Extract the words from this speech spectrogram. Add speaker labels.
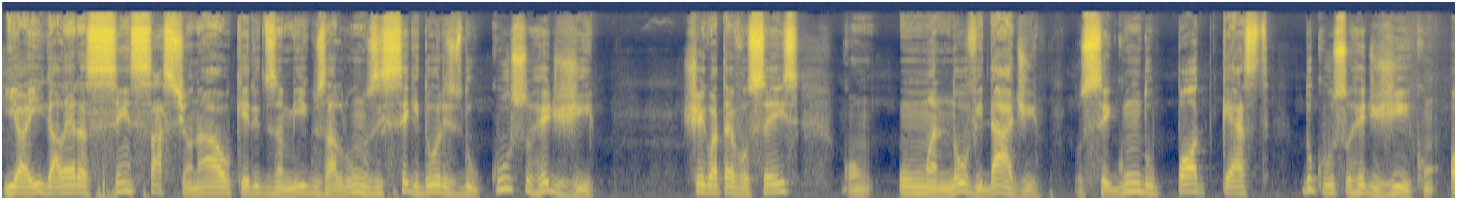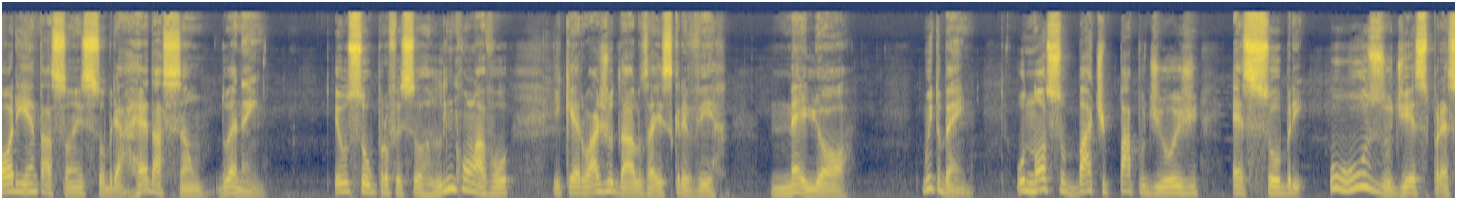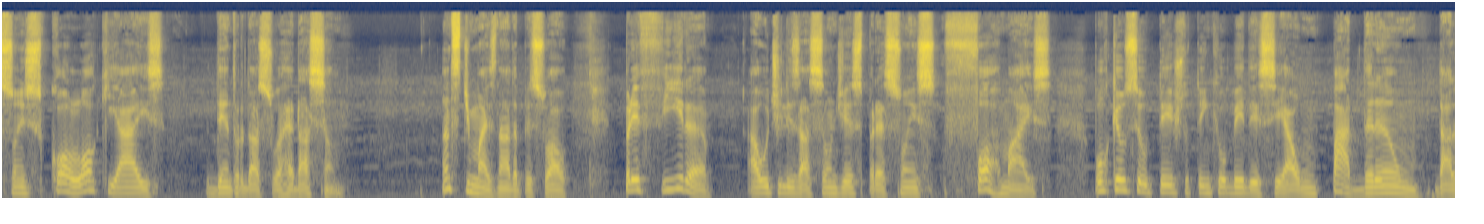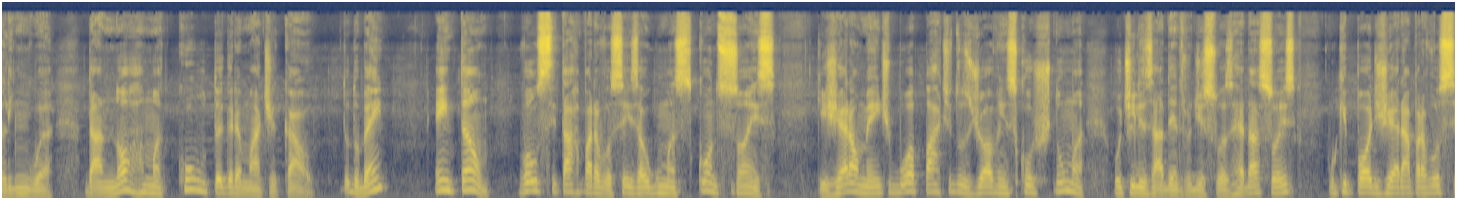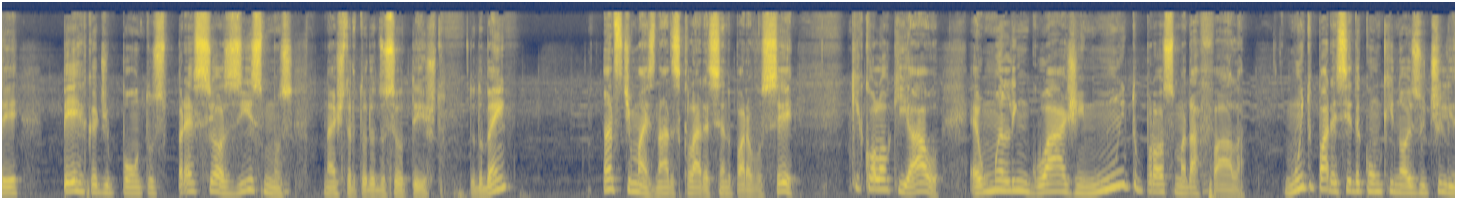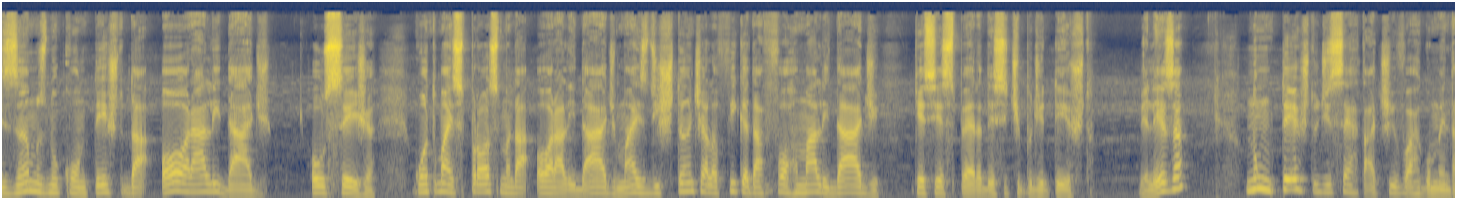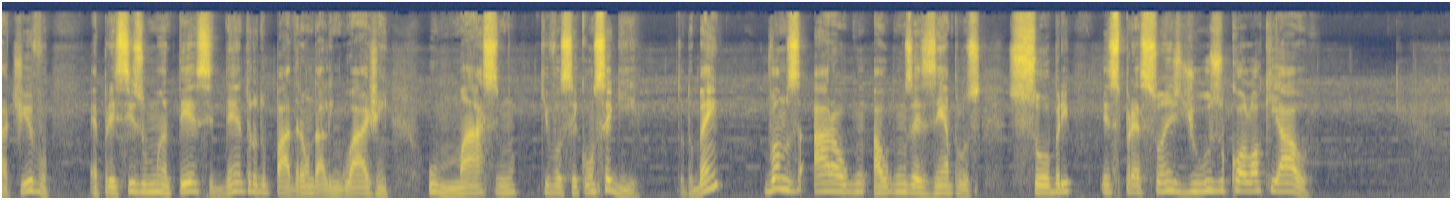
Speaker 1: E aí, galera sensacional, queridos amigos, alunos e seguidores do curso Redigir. Chego até vocês com uma novidade, o segundo podcast do curso Redigir com orientações sobre a redação do Enem. Eu sou o professor Lincoln Lavô e quero ajudá-los a escrever melhor. Muito bem. O nosso bate-papo de hoje é sobre o uso de expressões coloquiais dentro da sua redação. Antes de mais nada, pessoal, prefira a utilização de expressões formais, porque o seu texto tem que obedecer a um padrão da língua, da norma culta gramatical. Tudo bem? Então, vou citar para vocês algumas condições que geralmente boa parte dos jovens costuma utilizar dentro de suas redações, o que pode gerar para você perca de pontos preciosíssimos na estrutura do seu texto. Tudo bem? Antes de mais nada, esclarecendo para você que coloquial é uma linguagem muito próxima da fala, muito parecida com o que nós utilizamos no contexto da oralidade. Ou seja, quanto mais próxima da oralidade, mais distante ela fica da formalidade que se espera desse tipo de texto. Beleza? Num texto dissertativo argumentativo, é preciso manter-se dentro do padrão da linguagem o máximo que você conseguir. Tudo bem? Vamos a alguns exemplos sobre expressões de uso coloquial.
